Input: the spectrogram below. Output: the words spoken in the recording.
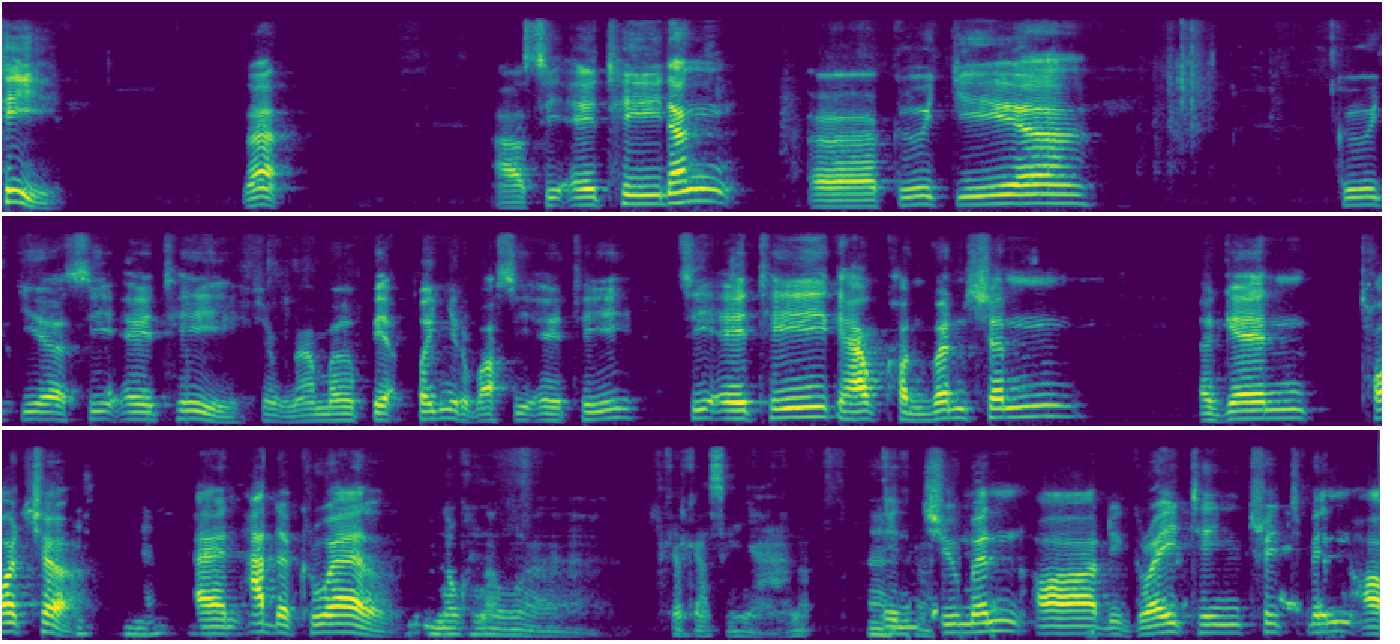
T ណាអា C A T ហ្នឹងអឺគឺជាគឺជា CAT ខ្ញុំណាមើលពាក្យពេញរបស់ CAT CAT គេហៅ Convention Against Torture and Other Cruel នៅក្នុងកិច្ចការសញ្ញានោះ inhuman or degrading treatment or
